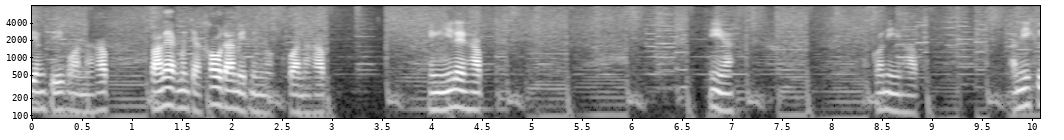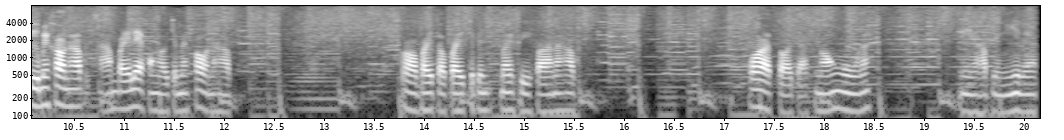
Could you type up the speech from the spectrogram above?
เรียงสีก่อนนะครับ ตอนแรกมันจะเข้าดาเมจหนึ่งก่อนนะครับ อย่างนี้เลยครับ นี่นะก็นี่ครับ อันนี้คือไม่เข้านะครับสามใบแรกของเราจะไม่เข้านะครับ ก็ใบต่อไปจะเป็นใบสีฟ้านะครับเพราะว่าต่อจากน้องงูนะนี่นะครับอย่างนี้เลย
